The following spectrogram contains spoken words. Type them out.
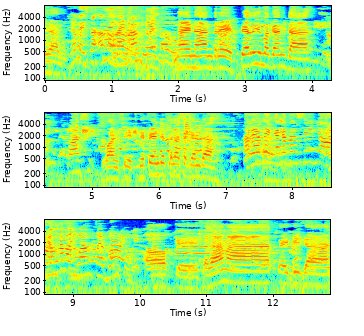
Ayan. Yan, isa, ano, 900. 900. Pero yung maganda, 1, 6. 1.6. Depende talaga sa ganda. Marami, kalamansi nyo. Sigang naman, 1.5 po. Okay, salamat, kaibigan.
